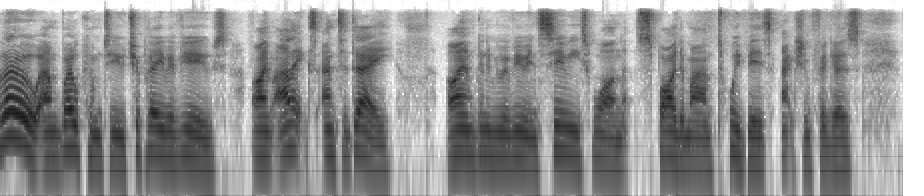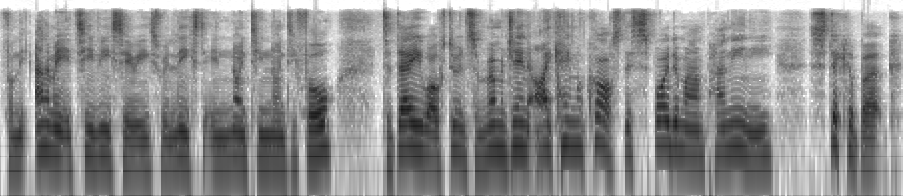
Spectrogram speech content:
Hello and welcome to AAA Reviews. I'm Alex and today I am going to be reviewing Series 1 Spider-Man Toy Biz action figures from the animated TV series released in 1994. Today whilst doing some rummaging I came across this Spider-Man Panini sticker book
